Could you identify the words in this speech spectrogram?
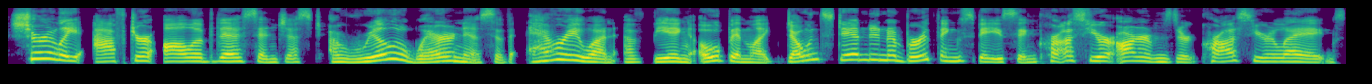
surely after all of this and just a real awareness of everyone of being open, like don't stand in a birthing space and cross your arms or cross your legs.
